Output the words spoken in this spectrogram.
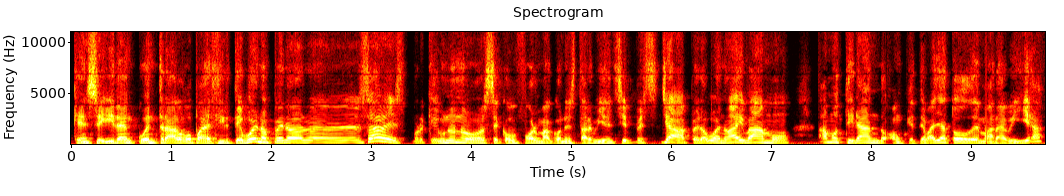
que enseguida encuentra algo para decirte, bueno, pero, eh, ¿sabes? Porque uno no se conforma con estar bien. Siempre es, ya, pero bueno, ahí vamos, vamos tirando. Aunque te vaya todo de maravilla,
